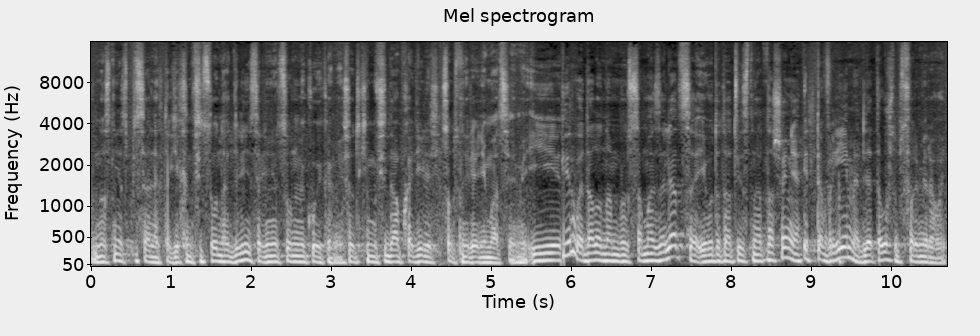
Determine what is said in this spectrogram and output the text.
У нас нет специальных таких инфекционных отделений с реанимационными койками. Все-таки мы всегда обходились собственными реанимациями. И первое дало нам самоизоляция и вот это ответственное отношение. Это время для того, чтобы сформировать.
